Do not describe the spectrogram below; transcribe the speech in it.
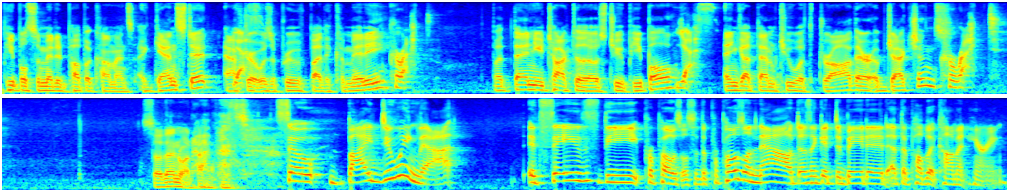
people submitted public comments against it after yes. it was approved by the committee. Correct. But then you talked to those two people. Yes. And got them to withdraw their objections. Correct. So then what happens? So by doing that, it saves the proposal. So the proposal now doesn't get debated at the public comment hearing.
